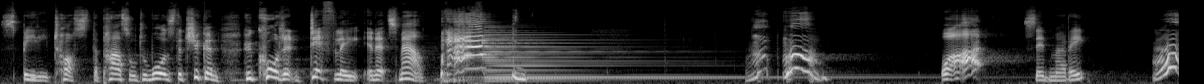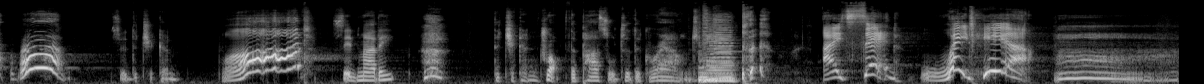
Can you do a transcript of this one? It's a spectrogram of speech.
Speedy tossed the parcel towards the chicken, who caught it deftly in its mouth. what? said Muddy. said the chicken. What? said Muddy. the chicken dropped the parcel to the ground. I said, wait here!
